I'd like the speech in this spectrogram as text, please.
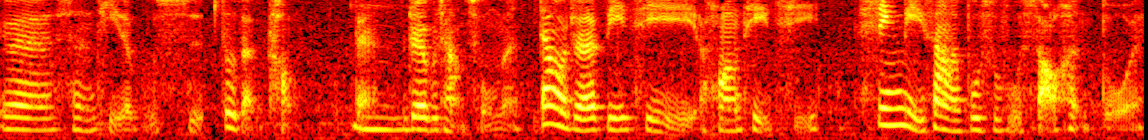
因为身体的不适，肚子很痛，对，嗯我就会不想出门。但我觉得比起黄体期，心理上的不舒服少很多，哎，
